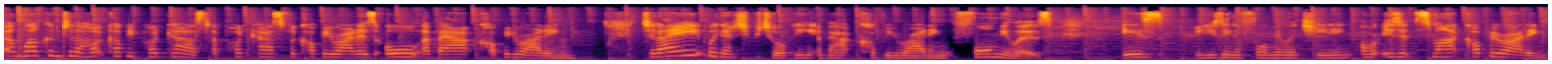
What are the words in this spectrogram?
and welcome to the Hot Copy Podcast, a podcast for copywriters all about copywriting. Today, we're going to be talking about copywriting formulas. Is using a formula cheating or is it smart copywriting?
